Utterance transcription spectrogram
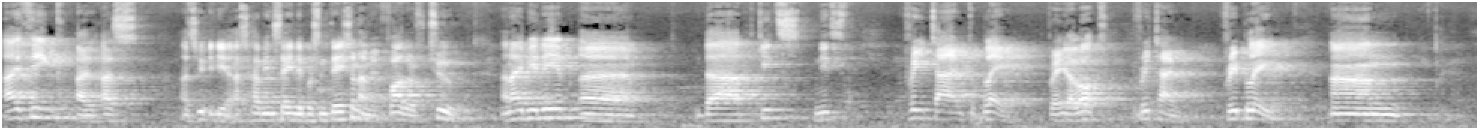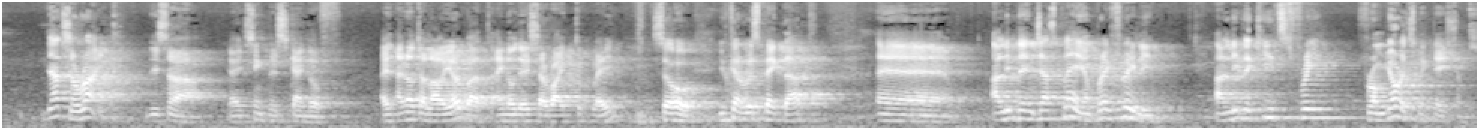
I think, as, as, as have been saying in the presentation, I'm a father of two. And I believe uh, that kids need free time to play, play a lot, free time, free play. Um, that's a right. This, uh, I think there's kind of, I, am not a lawyer, but I know there's a right to play. So you can respect that. Uh, and leave them just play and play freely. And leave the kids free from your expectations,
